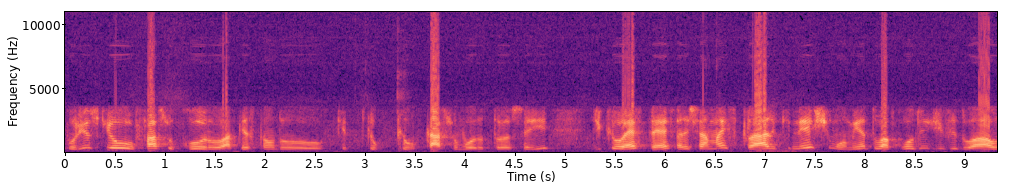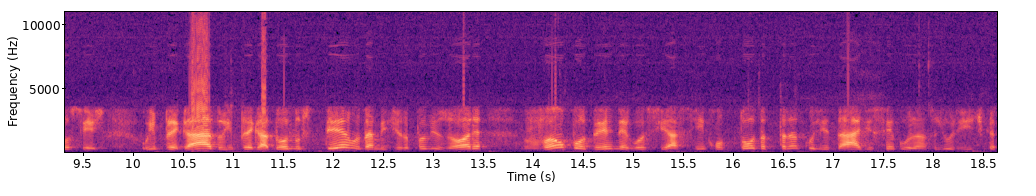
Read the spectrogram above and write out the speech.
por isso que eu faço coro à questão do que, que, que o Cássio Moro trouxe aí, de que o STF vai deixar mais claro que neste momento o acordo individual, ou seja, o empregado, o empregador, nos termos da medida provisória, vão poder negociar sim com toda tranquilidade e segurança jurídica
